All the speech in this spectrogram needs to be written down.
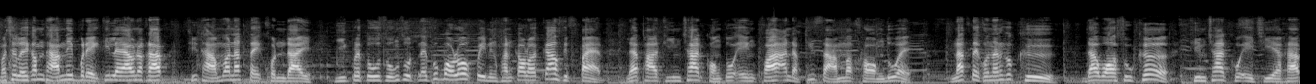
มาเฉลยคำถามในเบรกที่แล้วนะครับ ที่ถามว่านักเตะคนใด ยิงประตูสูงสุดในฟุตบอลโลกปี 1998 และพาทีมชาติของตัวเองคว้าอันดับที่ 3 มาครองด้วย นักเตะคนนั้นก็คือดาวอร์ ซูเคอร์ ทีมชาติโครเอเชียครับ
